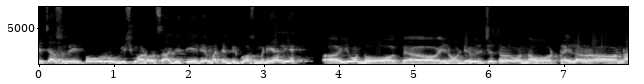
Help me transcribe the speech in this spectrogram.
ಕಿಚ್ಚ ಸುದೀಪ್ ಅವರು ವಿಶ್ ಮಾಡೋ ಸಾಧ್ಯತೆ ಇದೆ. ಮತ್ತೆ ಬಿಗ್ ಬಾಸ್ ಮನೆಯಲ್ಲಿ ಈ ಒಂದು ಏನು ಡೆವಿಲ್ ಚಿತ್ರವನ್ನು ಟ್ರೈಲರ್ ಅನ್ನ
